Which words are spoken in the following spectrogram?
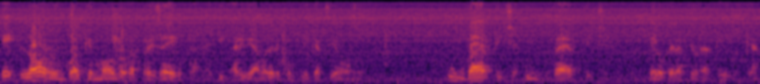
E l'oro in qualche modo rappresenta, e qui arriviamo a delle complicazioni, un vertice, un vertice dell'operazione alchemica.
